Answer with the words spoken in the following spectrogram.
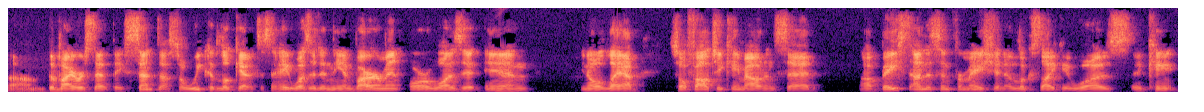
um, the virus that they sent us, so we could look at it to say, hey, was it in the environment or was it in, yeah. you know, a lab? So Fauci came out and said, uh, based on this information, it looks like it was it came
